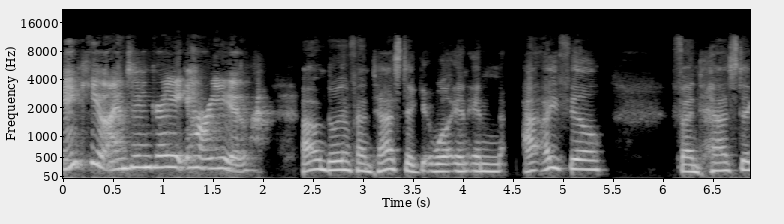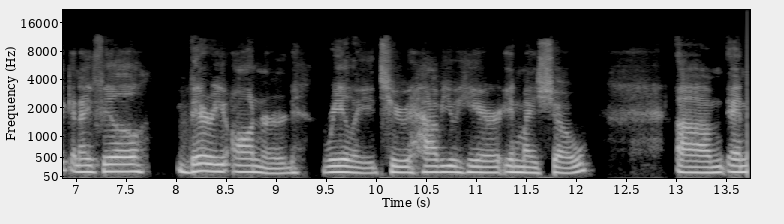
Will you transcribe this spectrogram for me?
Thank you. I'm doing great. How are you? I'm doing fantastic. Well, and and I, I feel fantastic, and I feel very honored, really, to have you here in my show. Um, and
